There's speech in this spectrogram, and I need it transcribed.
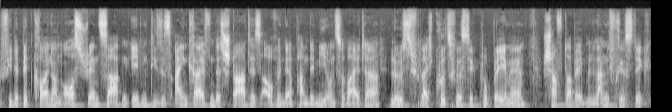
viele Bitcoiner und Austrians sagen eben, dieses Eingreifen des Staates auch in der Pandemie und so weiter löst vielleicht kurzfristig Probleme, schafft aber eben langfristig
